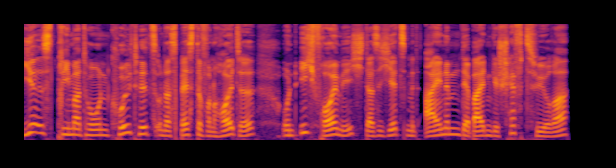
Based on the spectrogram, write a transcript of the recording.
Hier ist Primaton, Kulthits und das Beste von heute. Und ich freue mich, dass ich jetzt mit einem der beiden Geschäftsführer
